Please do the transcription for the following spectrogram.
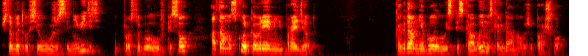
Чтобы этого всего ужаса не видеть, просто голову в песок, а там вот сколько времени пройдет, когда мне голову из песка вынуть, когда оно уже прошло,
